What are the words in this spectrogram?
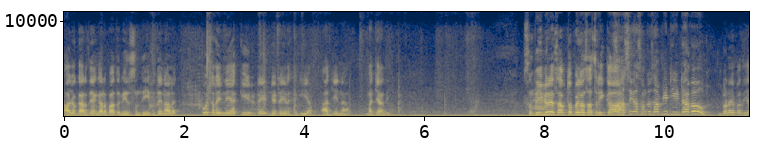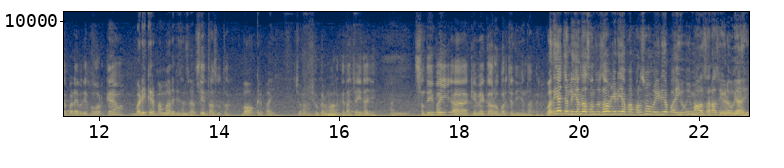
ਆਜੋ ਕਰਦੇ ਹਾਂ ਗੱਲਬਾਤ ਵੀਰ ਸੰਦੀਪ ਦੇ ਨਾਲ। ਪੁੱਛ ਲੈਂਦੇ ਆ ਕੀ ਡਿਟੇ- ਡਿਟੇਲ ਹੈਗੀ ਆ ਅੱਜ ਇਹਨਾਂ ਮੱਝਾਂ ਦੀ। ਸੰਦੀਪ ਵੀਰੇ ਸਭ ਤੋਂ ਪਹਿਲਾਂ ਸਤਿ ਸ੍ਰੀ ਸਤਿ ਅਕਾਲ ਸ਼੍ਰੀ ਅਕਾਲ ਸੰਧੂ ਸਾਹਿਬ ਜੀ ਠੀਕ ਠਾਕ ਹੋ? ਬੜੇ ਵਧੀਆ ਬੜੇ ਵਧੀਆ। ਹੋਰ ਕਹਿਓ ਬੜੀ ਕਿਰਪਾ ਮਹਾਰਾਜ ਜੀ ਸੰਧੂ ਸਾਹਿਬ ਸੇਤਾ ਸੁਤਾ। ਬਹੁਤ ਕਿਰਪਾ ਜੀ। ਚਲੋ ਸ਼ੁਕਰ ਮਾਲਕ ਦਾ ਚਾਹੀਦਾ ਜੀ। ਹਾਂਜੀ। ਸੰਦੀਪ ਭਾਈ ਅਹ, ਕਿਵੇਂ ਕਾਰੋਬਾਰ ਚੱਲੀ ਜਾਂਦਾ ਫਿਰ? ਵਧੀਆ ਚੱਲੀ ਜਾਂਦਾ। ਸੰਧੂ ਸਾਹਿਬ ਜਿਹੜੀ ਆਪਾਂ ਪਰਸੋਂ ਵੀਡੀਓ ਪਾਈ ਉਹ ਵੀ ਮਾਲ ਸਾਰਾ ਸੇਲ ਹੋ ਗਿਆ ਸੀ।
